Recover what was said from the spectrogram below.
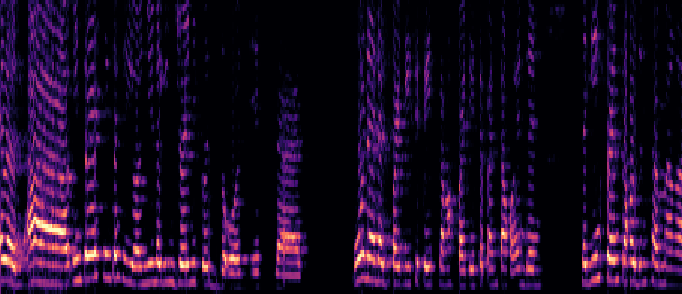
ayun, ah interesting kasi yon yung naging journey ko doon is that, una, nag-participate lang ang participant ako, and then, naging friends ako dun sa mga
